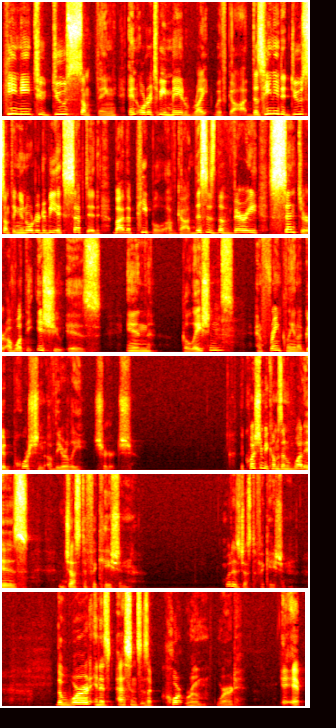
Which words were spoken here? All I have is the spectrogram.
he need to do something in order to be made right with God? Does he need to do something in order to be accepted by the people of God? This is the very center of what the issue is in Galatians and, frankly, in a good portion of the early church. The question becomes then what is justification? What is justification? The word, in its essence, is a courtroom word. It, it,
